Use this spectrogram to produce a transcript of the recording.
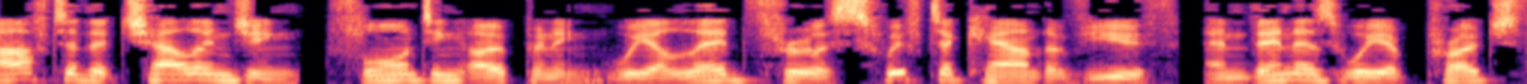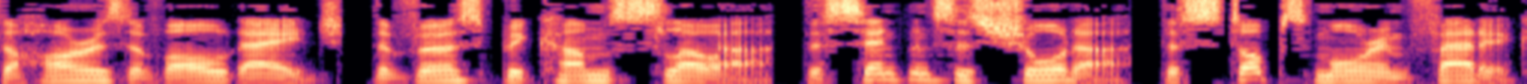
after the challenging, flaunting opening we are led through a swift account of youth, and then as we approach the horrors of old age, the verse becomes slower, the sentences shorter, the stops more emphatic,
